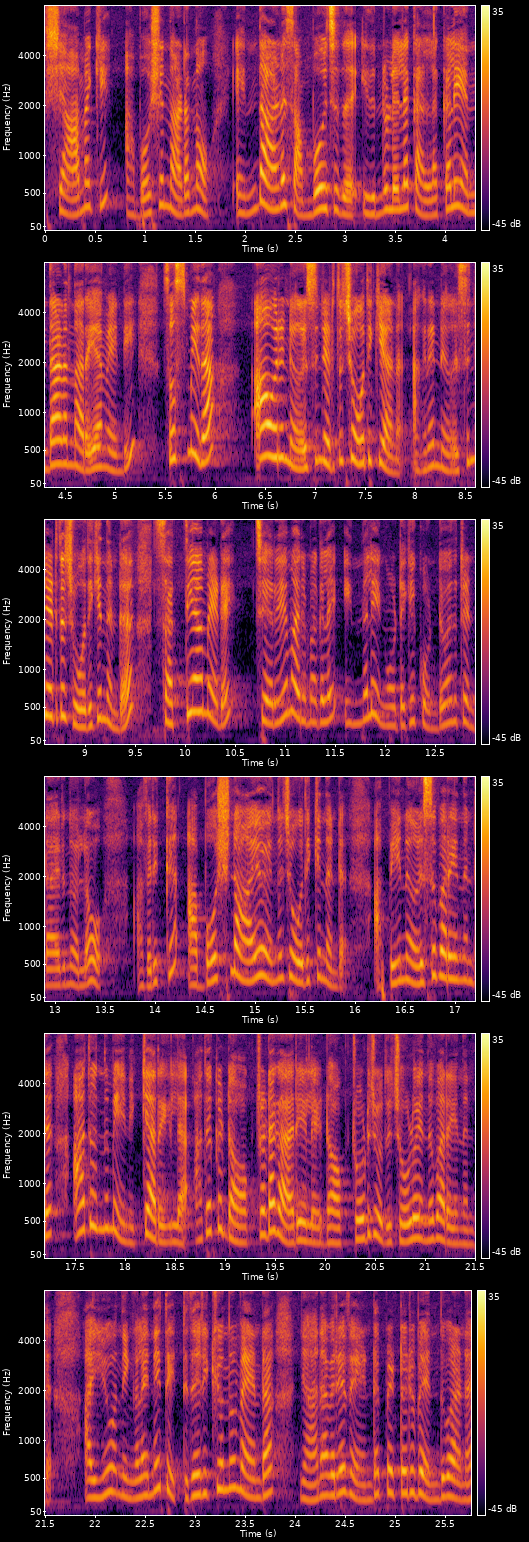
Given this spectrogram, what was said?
ശ്യാമയ്ക്ക് അബോഷൻ നടന്നോ? എന്താണ് സംഭവിച്ചത്? ഇതിന്റെ ഉള്ളിലെ കള്ളക്കളി എന്താണെന്ന് അറിയാൻ വേണ്ടി സുസ്മിത ആ ഒരു നേഴ്സിന്റെ അടുത്ത് ചോദിക്കുകയാണ്. അങ്ങനെ നേഴ്സിന്റെ അടുത്ത് ചോദിക്കുന്നുണ്ട് സത്യാമ്മയുടെ ചെറിയ മരുമകളെ ഇന്നലെ ഇങ്ങോട്ടേക്ക് കൊണ്ടുവന്നിട്ടുണ്ടായിരുന്നല്ലോ? അവർക്ക് ആയോ? എന്ന് ചോദിക്കുന്നുണ്ട്. അപ്പോൾ ഈ നേഴ്സ് പറയുന്നുണ്ട് അതൊന്നും എനിക്കറിയില്ല. അതൊക്കെ ഡോക്ടറുടെ കാര്യമല്ലേ? ഡോക്ടറോട് ചോദിച്ചോളൂ എന്ന് പറയുന്നുണ്ട്. അയ്യോ നിങ്ങൾ എന്നെ തെറ്റിദ്ധരിക്കൊന്നും വേണ്ട. ഞാൻ അവരെ വേണ്ടപ്പെട്ട ഒരു ബന്ധുവാണ്.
